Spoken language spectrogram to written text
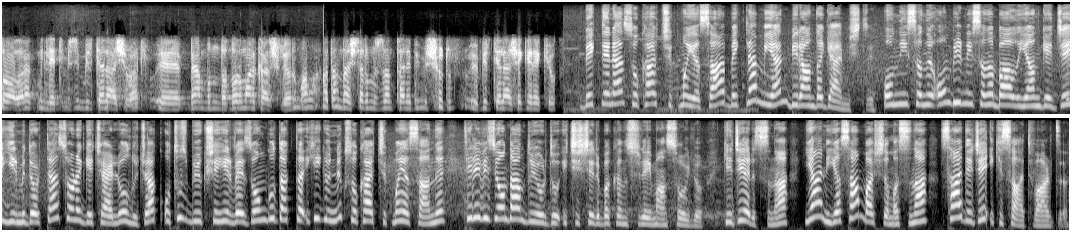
doğal olarak milletimizin bir telaşı var. Ee, Ben bunu da normal karşılıyorum ama vatandaşlarımızdan talebimiz şudur. ee, Bir telaşa gerek yok. Beklenen sokağa çıkma yasağı beklenmeyen bir anda gelmişti. 10 Nisan'ı 11 Nisan'a bağlayan gece 24'ten sonra geçerli olacak 30 büyükşehir ve Zonguldak'ta 2 günlük sokağa çıkma yasağını televizyondan duyurdu İçişleri Bakanı Süleyman Soylu. Gece yarısına yani yasağın başlamasına sadece 2 saat vardı.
